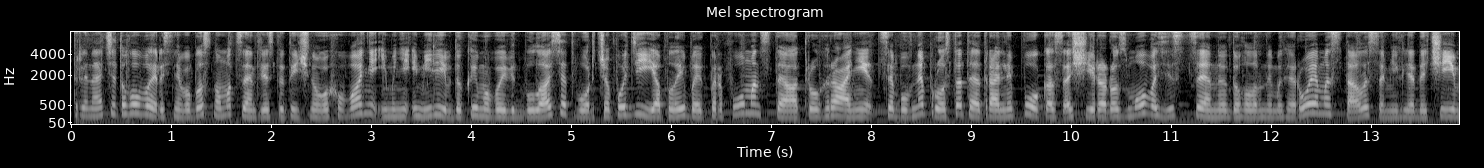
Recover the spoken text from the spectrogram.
13 вересня в обласному центрі естетичного виховання імені Емілії Євдокимової відбулася творча подія плейбек-перформанс театру грані. Це був не просто театральний показ, а щира розмова зі сценою, до головними героями стали самі глядачі.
